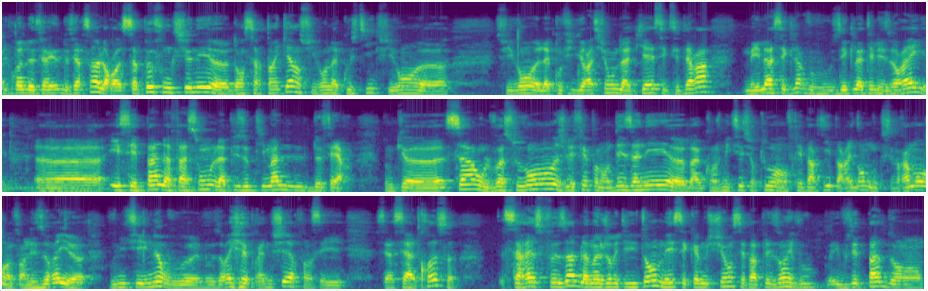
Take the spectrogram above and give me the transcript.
Le problème de faire, de faire ça, alors ça peut fonctionner euh, dans certains cas, hein, suivant l'acoustique, suivant, euh, suivant la configuration de la pièce, etc. Mais là, c'est clair vous vous éclatez les oreilles euh, et c'est pas la façon la plus optimale de faire. Donc euh, ça, on le voit souvent. Je l'ai fait pendant des années euh, bah, quand je mixais surtout en free party, par exemple. Donc c'est vraiment, enfin les oreilles, euh, vous mixez une heure, vous- vos oreilles prennent cher. Enfin c'est assez atroce. Ça reste faisable la majorité du temps, mais c'est quand même chiant, c'est pas plaisant et vous et vous n'êtes pas dans,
